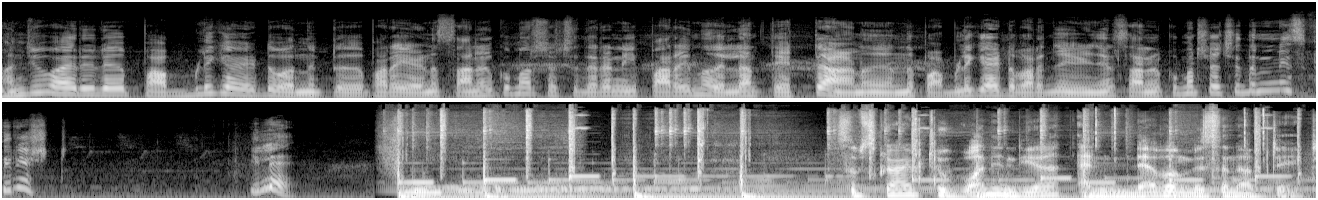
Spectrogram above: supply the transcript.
മഞ്ജു വാര്യർ പബ്ലിക്കായിട്ട് വന്നിട്ട് പറയാണ് സനൽകുമാർ ശശിധരൻ ഈ പറയുന്നതെല്ലാം തെറ്റാണ് എന്ന് പബ്ലിക്കായിട്ട് പറഞ്ഞു കഴിഞ്ഞാൽ സനൽകുമാർ ശശിധരൻ ഈസ് ഫിനിഷ്ഡ് ഇല്ലേ? Subscribe to One India and never miss an update.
